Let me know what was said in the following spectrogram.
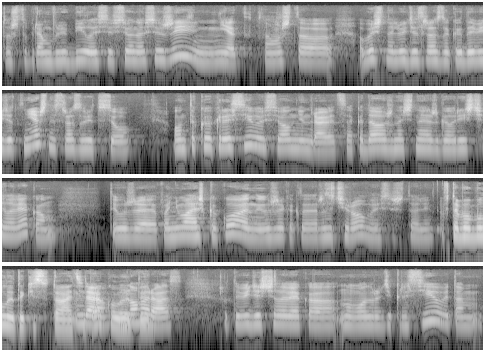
то, что прям влюбилась и все на всю жизнь, нет, потому что обычно люди сразу, когда видят внешность, сразу говорят, все, он такой красивый, все, он мне нравится. А когда уже начинаешь говорить с человеком, ти вже розумієш, какой он, і вже як-то розочаровуєшся, що ли. В тебе були такі ситуації, да, так? Коли много ти... раз. Что ты видишь человека, ну, он вроде красивый, там,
